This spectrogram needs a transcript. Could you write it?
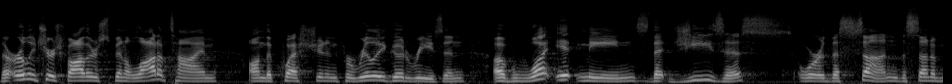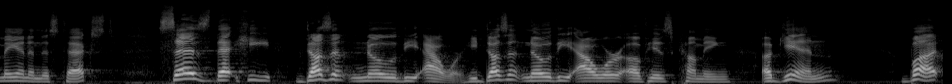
The early church fathers spent a lot of time on the question, and for really good reason, of what it means that Jesus, or the Son, the Son of Man in this text, says that he doesn't know the hour. He doesn't know the hour of his coming again. But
